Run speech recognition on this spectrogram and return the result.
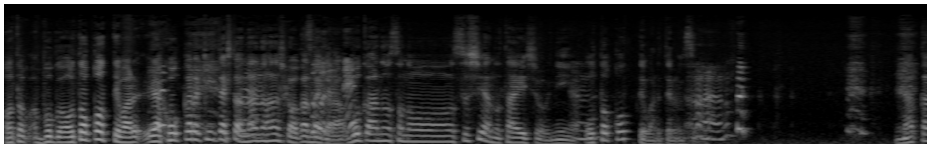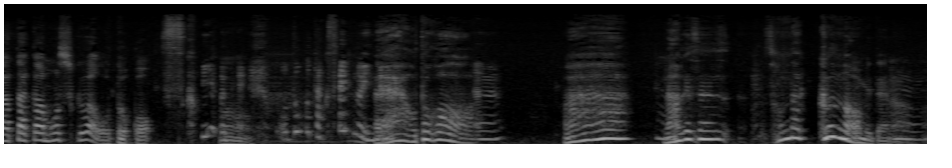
男僕男って言われいやこっから聞いた人は何の話か分かんないから、ね。僕あのその寿司屋の大将にうん。男って言われてるんですよ、うん中田かもしくは男、すごいようん、ね。男たくさんいるのにえね。ー、男？うん。ああ投げ銭そんな来んの？みたいな、うん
